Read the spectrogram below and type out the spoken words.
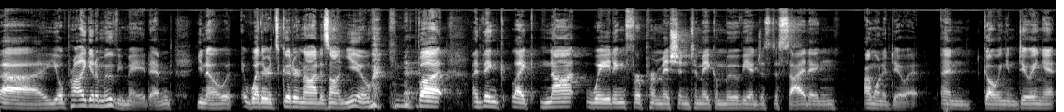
uh, you'll probably get a movie made and you know whether it's good or not is on you but i think like not waiting for permission to make a movie and just deciding i want to do it and going and doing it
